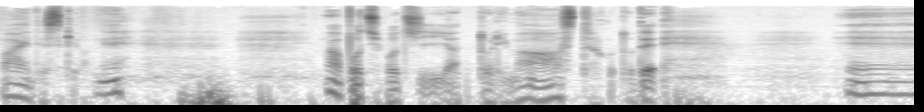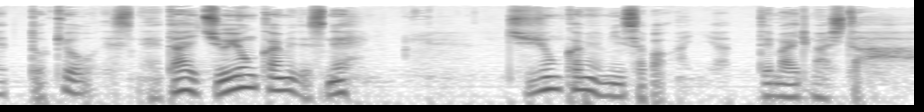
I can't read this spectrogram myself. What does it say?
前ですけどね。まあぼちぼちやっております。ということでえー、っと今日ですね第14回目ですね。14回目のミニサバやってまいりました。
